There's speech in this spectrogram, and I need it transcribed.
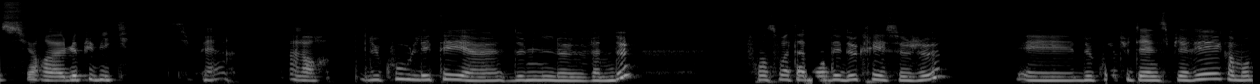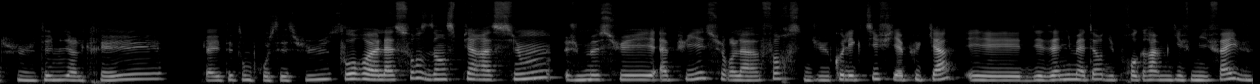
sur le public. Super. Alors, du coup, l'été 2022, François t'a demandé de créer ce jeu. Et de quoi tu t'es inspiré? Comment tu t'es mis à le créer? Quel a été ton processus? Pour la source d'inspiration, je me suis appuyée sur la force du collectif Yapluka et des animateurs du programme Give Me Five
